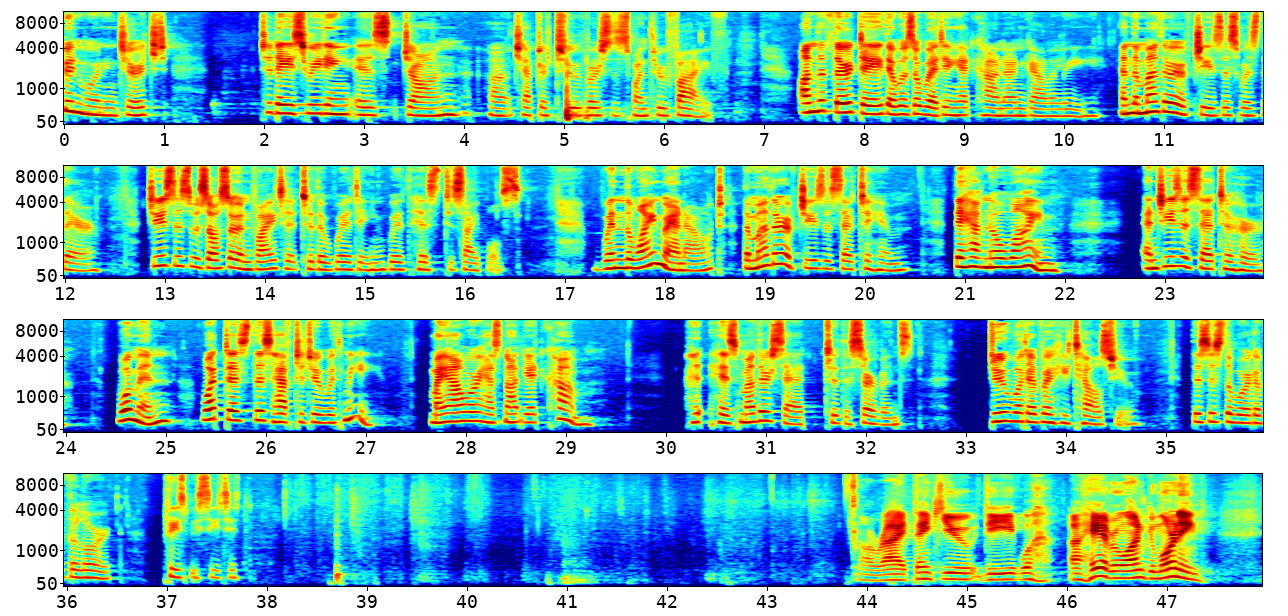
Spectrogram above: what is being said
Good morning, church. Today's reading is John uh, chapter 2, verses 1 through 5. On the third day, there was a wedding at Cana in Galilee, and the mother of Jesus was there. Jesus was also invited to the wedding with his disciples. When the wine ran out, the mother of Jesus said to him, They have no wine. And Jesus said to her, Woman, what does this have to do with me? My hour has not yet come. His mother said to the servants, Do whatever he tells you. This is the word of the Lord. Please be seated. All right. Thank you, Dee. Well, uh, hey, everyone. Good morning.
